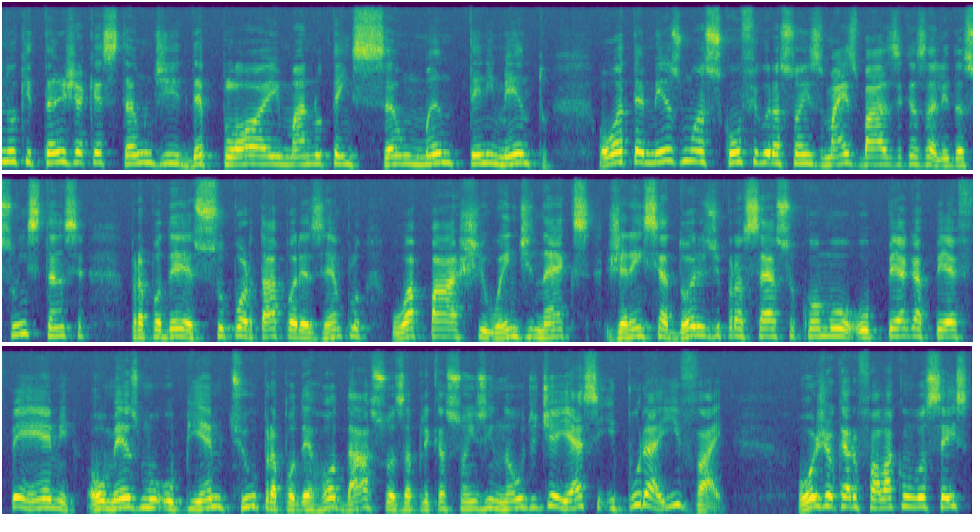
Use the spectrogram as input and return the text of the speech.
no que tange a questão de deploy, manutenção, mantenimento, ou até mesmo as configurações mais básicas ali da sua instância para poder suportar, por exemplo, o Apache, o Nginx, gerenciadores de processo como o PHP FPM ou mesmo o PM2 para poder rodar suas aplicações em Node.js e por aí vai. Hoje eu quero falar com vocês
